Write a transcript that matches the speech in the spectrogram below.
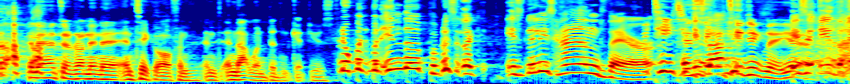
and I had to run in and take it off, and, and, and that one didn't get used. No, but, but in the publicity, like, is Lily's hand there? Strategically. Is that... Strategically, yeah. Is it, is that,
